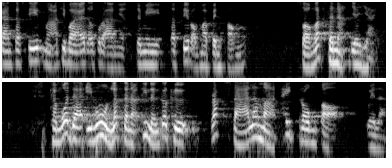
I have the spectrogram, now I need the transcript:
การตัฟซีรมาอธิบายอัลกุรอานเนี่ยจะมีตัฟซีรออกมาเป็นสองสองลักษณะใหญ่ๆคำว่า دائمون ลักษณะที่หนึ่งก็คือ รักษาละหมาดให้ตรงต่อเวลา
